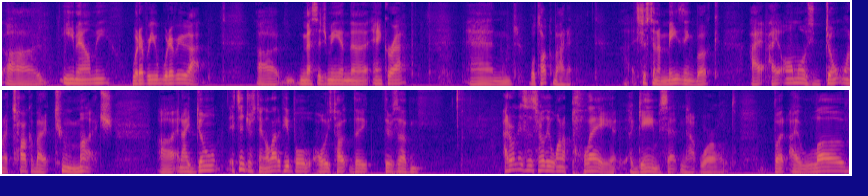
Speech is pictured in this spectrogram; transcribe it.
uh, email me, whatever you whatever you got. Uh, message me in the Anchor app, and we'll talk about it. Uh, it's just an amazing book. I, I almost don't want to talk about it too much, uh, and I don't. It's interesting. A lot of people always talk. The, there's a. I don't necessarily want to play a game set in that world, but I love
